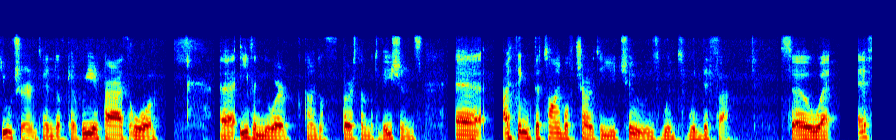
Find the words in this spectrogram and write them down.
future in terms of career path or uh, even your kind of personal motivations. Uh, I think the type of charity you choose would would differ. So uh, if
